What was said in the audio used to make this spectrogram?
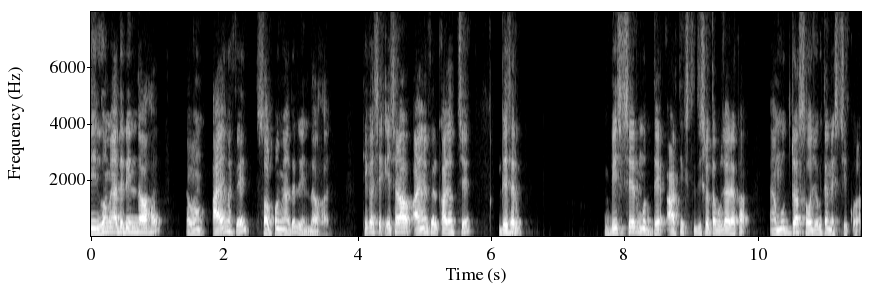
দীর্ঘমেয়াদী ঋণ দেওয়া হয় এবং আইএমএফে স্বল্প মেয়াদী ঋণ দেওয়া হয়। ঠিক আছে, এছাড়াও আইএমএফ এর কাজ হচ্ছে দেশের বিশ্বের মধ্যে আর্থিক স্থিতিশীলতা বজায় রাখা এবং মুদ্রার সহযোগিতা নিশ্চিত করা,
